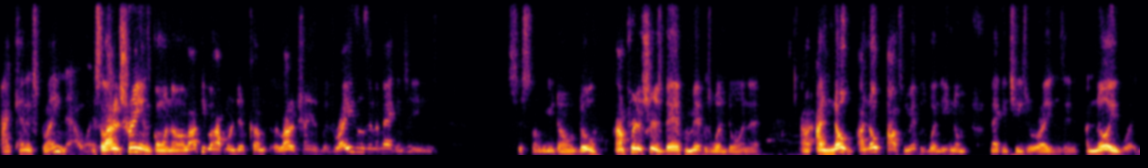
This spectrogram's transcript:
I can't explain that one. It's a lot of trends going on. A lot of people hop on different a lot of trends, but raisins in the mac and cheese. It's just something you don't do. I'm pretty sure his dad from Memphis wasn't doing that. I, I know, I know, Pops from Memphis wasn't eating no mac and cheese with raisins in it. I know he wasn't.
